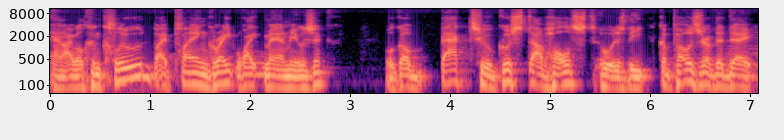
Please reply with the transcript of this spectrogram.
And I will conclude by playing great white man music We'll go back to Gustav Holst, who is the composer of the day.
